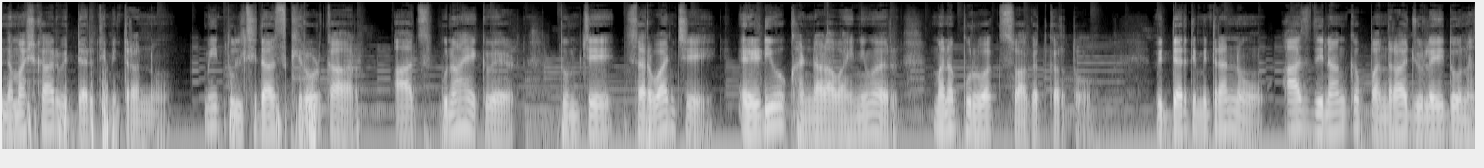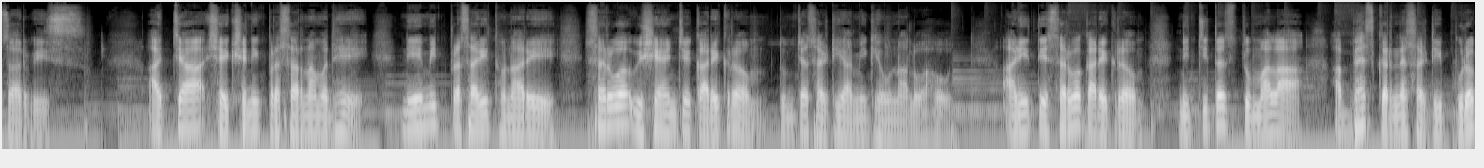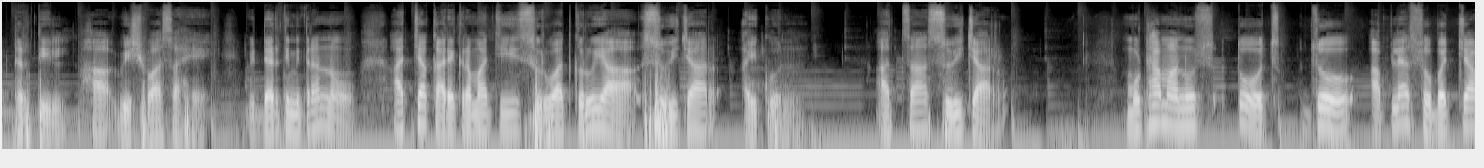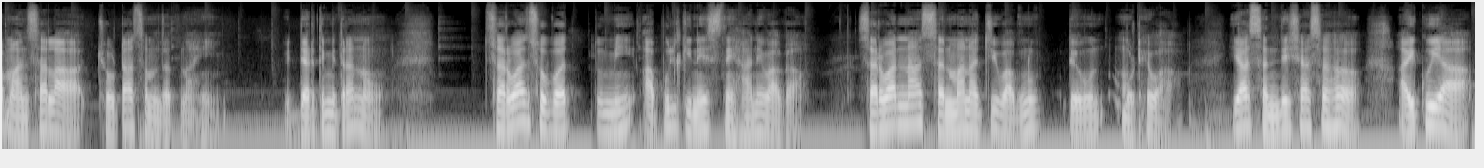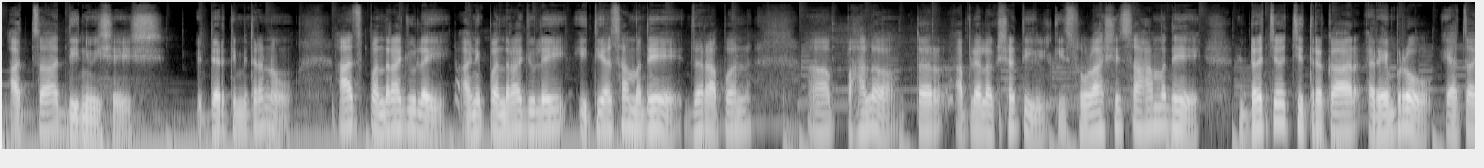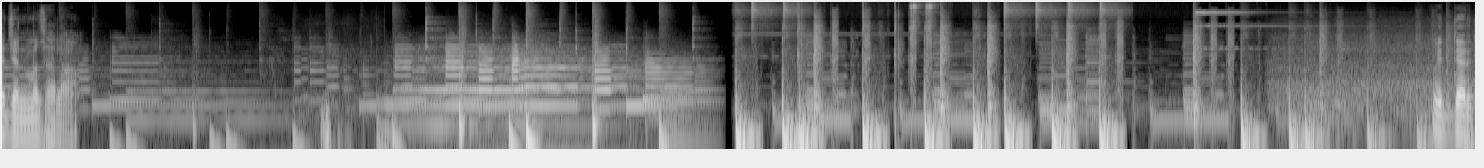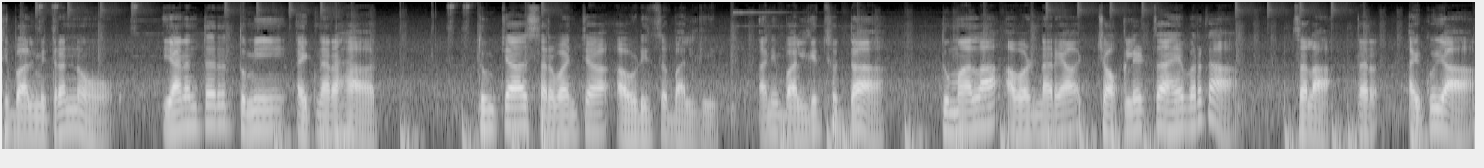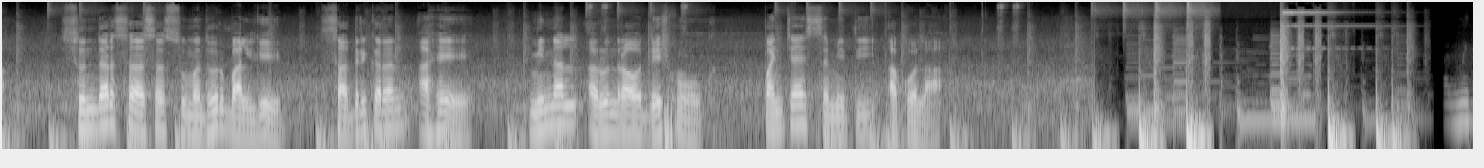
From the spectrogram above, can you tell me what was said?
नमस्कार विद्यार्थी मित्रांनो मी तुलसीदास खिरोडकार. आज पुन्हा एक वेळ तुमचे सर्वांचे रेडिओ खंडाळा वाहिनीवर मनपूर्वक स्वागत करतो. विद्यार्थी मित्रांनो आज दिनांक पंधरा जुलै दोन हजार वीस. आजच्या शैक्षणिक प्रसारणामध्ये नियमित प्रसारित होणारे सर्व विषयांचे कार्यक्रम तुमच्यासाठी आम्ही घेऊन आलो आहोत. आणि ते सर्व कार्यक्रम निश्चितच तुम्हाला अभ्यास करण्यासाठी पूरक ठरतील हा विश्वास आहे. विद्यार्थी मित्रांनो आजच्या कार्यक्रमाची सुरुवात करूया सुविचार ऐकून. आजचा सुविचार. मोठा माणूस तोच जो आपल्या सोबतच्या माणसाला छोटा समजत नाही. विद्यार्थी मित्रांनो सर्वांसोबत तुम्ही आपुलकीने स्नेहाने वागा. सर्वांना सन्मानाची वागणूक देऊन मोठे व्हा. या संदेशासह ऐकूया आजचा दिनविशेष. विद्यार्थी मित्रांनो आज पंधरा जुलै आणि पंधरा जुलै इतिहासामध्ये जर आपण पाहिलं तर आपल्या लक्षात येईल की सोळाशे सहामध्ये डच चित्रकार रेब्रो याचा जन्म झाला. विद्यार्थी बालमित्रांनो यानंतर तुम्ही ऐकणार आहात तुमच्या सर्वांच्या आवडीचं बालगीत. आणि बालगीतसुद्धा तुम्हाला आवडणाऱ्या चॉकलेटचं आहे बरं का? चला तर ऐकूया. सुंदरसं असं सुमधूर बालगीत सादरीकरण आहे मिनल अरुणराव देशमुख पंचायत समिती अकोला.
